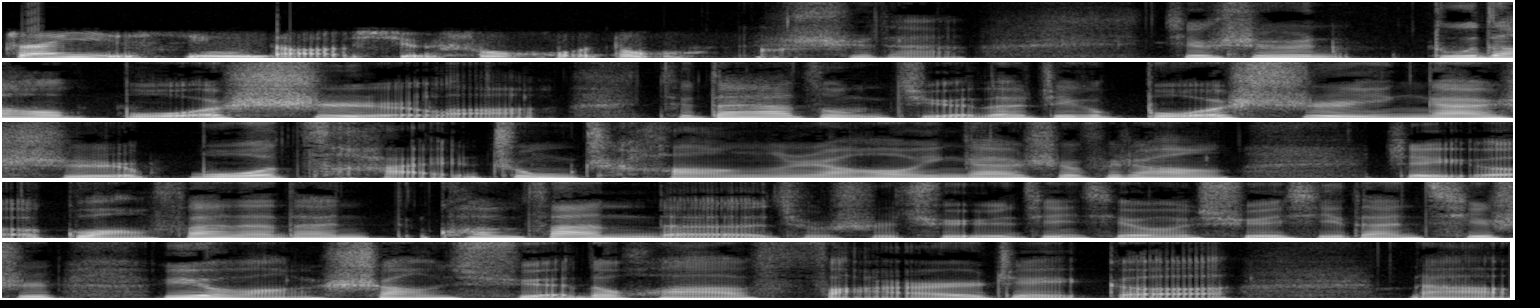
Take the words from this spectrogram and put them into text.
专业性的学术活动。是的。就是读到博士了，就大家总觉得这个博士应该是博采众长，然后应该是非常这个广泛的、但宽泛的，就是去进行学习。但其实越往上学的话，反而这个，那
